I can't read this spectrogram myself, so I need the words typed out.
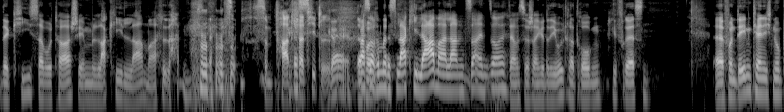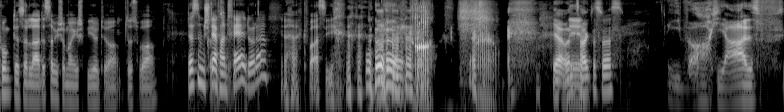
The Key Sabotage im Lucky Lama Land. Sympathischer Titel. Geil. Was auch immer das Lucky Lama Land sein soll. Da haben sie wahrscheinlich wieder die Ultradrogen gefressen. Äh, von denen kenne ich nur Punktesalat. Das habe ich schon mal gespielt. Ja, das war. Das ist ein Stefan Feld, oder? Ja, quasi. ja, und nee. taugt das was? Oh, ja, das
